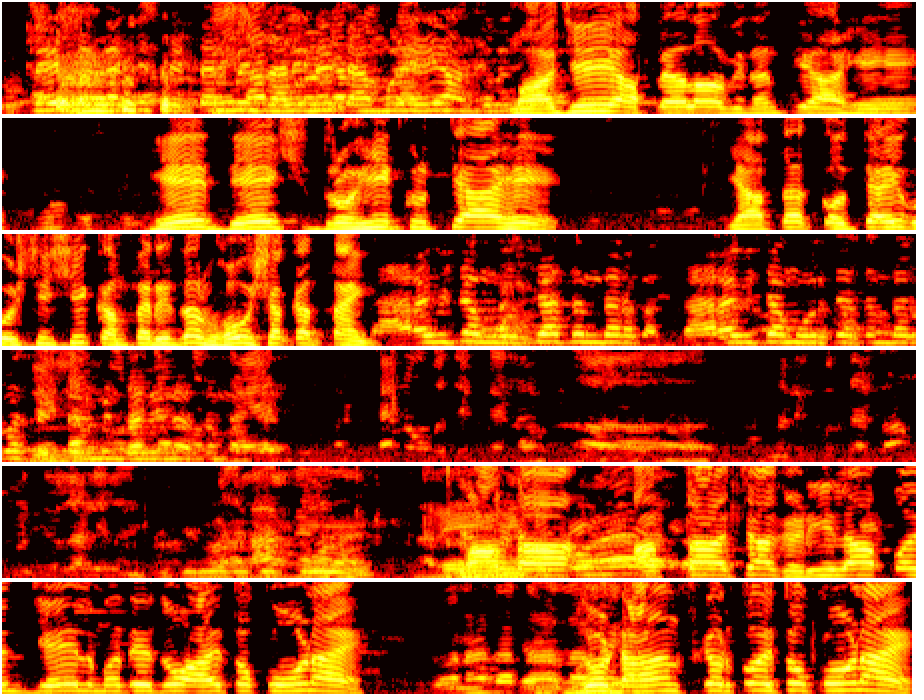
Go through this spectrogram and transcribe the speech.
कुठल्याही प्रकारची सेटलमेंट झाली नाही त्यामुळे हे आंदोलन माझी आपल्याला विनंती आहे हे देशद्रोही कृत्य आहे. याचं कोणत्याही गोष्टीशी कंपॅरिझन होऊ शकत नाही. धारावीच्या मोर्चा संदर्भात धारावीच्या मोर्चा संदर्भात सेटलमेंट झाली असं मग आता आत्ताच्या घडीला पण जेलमध्ये जो आहे तो कोण आहे? जो डान्स करतोय तो कोण आहे?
